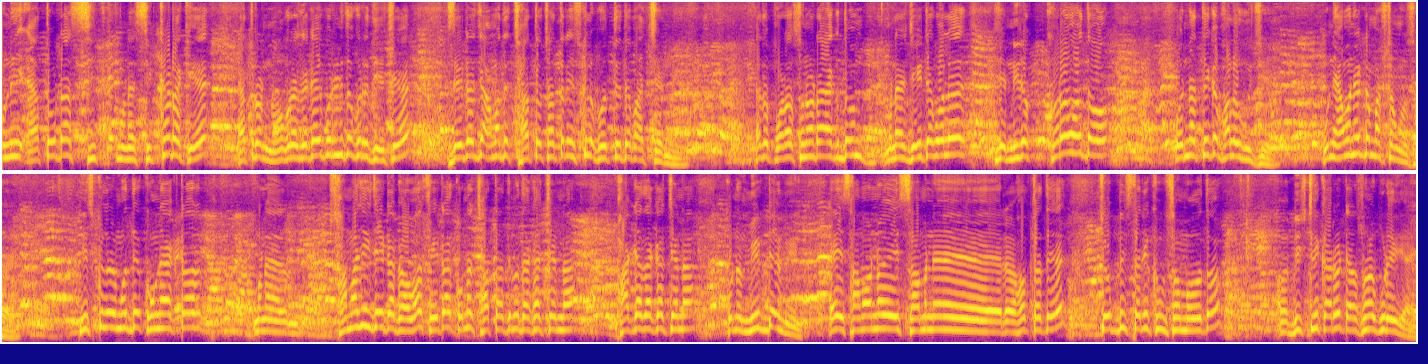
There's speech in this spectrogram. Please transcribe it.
উনি এতটা মানে শিক্ষাটাকে এতটা নোংরা জায়গায় পরিণত করে দিয়েছে, যেটা যে আমাদের ছাত্রছাত্রী স্কুলে ভর্তি হতে পারছেন না। এত পড়াশোনাটা একদম মানে যেইটা বলে যে নিরক্ষরও হতো, অন্যার থেকে ভালো বুঝে উনি এমন একটা মাস্টারমশাই। স্কুলের মধ্যে কোনো একটা মানে সামাজিক যেটা ব্যবহার, সেটা কোনো ছাত্রছাত্রী দেখাচ্ছেন না, ফাঁকা দেখাচ্ছে না, কোনো মিড ডে মিল। এই সামান্য, এই সামনের হপ্তাতে চব্বিশ তারিখ খুব সম্ভবত বৃষ্টির কারণে ট্রান্সফর্মার পুড়ে যায়।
